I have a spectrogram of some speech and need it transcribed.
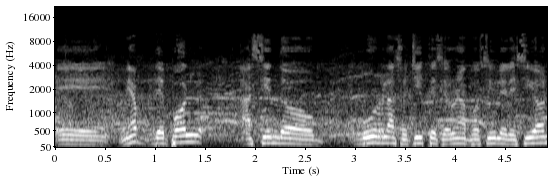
eh, De Paul haciendo burlas o chistes sobre una posible lesión,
